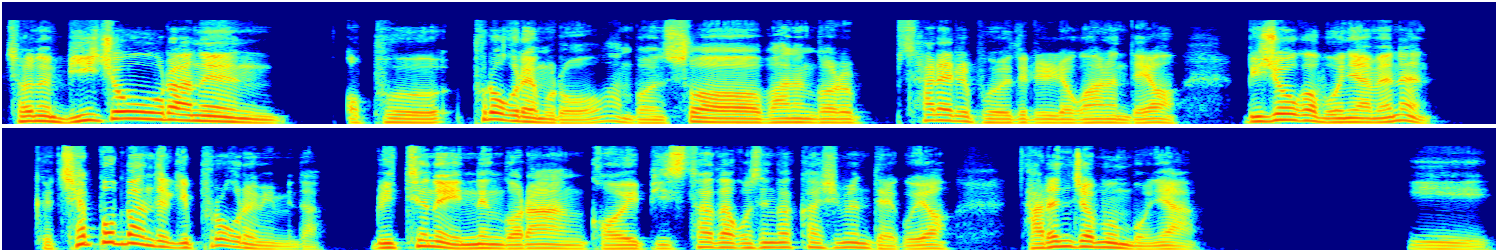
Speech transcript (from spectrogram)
저는 미조라는 어프 프로그램으로 한번 수업하는 거를 사례를 보여드리려고 하는데요. 미조가 뭐냐면은 그 챗봇 만들기 프로그램입니다. 리튼에 있는 거랑 거의 비슷하다고 생각하시면 되고요. 다른 점은 뭐냐? 이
